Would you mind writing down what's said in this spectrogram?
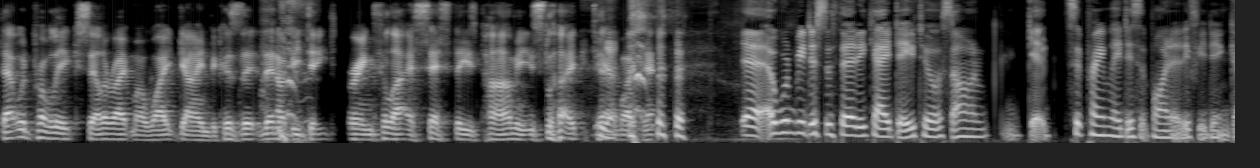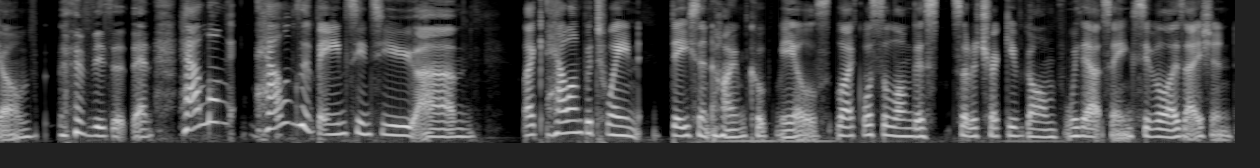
that would probably accelerate my weight gain because th- then I'd be detouring to like assess these palmies like town Yeah. by town. Yeah, it wouldn't be just a 30k detour. Someone would get supremely disappointed if you didn't go and visit. Then, how long? How long's it been since you um, like? How long between decent home cooked meals? Like, what's the longest sort of trek you've gone without seeing civilization?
